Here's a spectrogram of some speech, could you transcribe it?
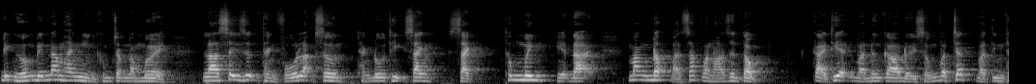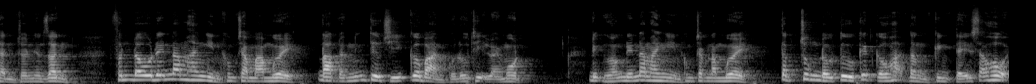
định hướng đến năm 2050 là xây dựng thành phố Lạng Sơn thành đô thị xanh, sạch, thông minh, hiện đại, mang đậm bản sắc văn hóa dân tộc, cải thiện và nâng cao đời sống vật chất và tinh thần cho nhân dân. Phấn đấu đến năm 2030 đạt được những tiêu chí cơ bản của đô thị loại 1 định hướng đến năm 2050, tập trung đầu tư kết cấu hạ tầng kinh tế xã hội,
